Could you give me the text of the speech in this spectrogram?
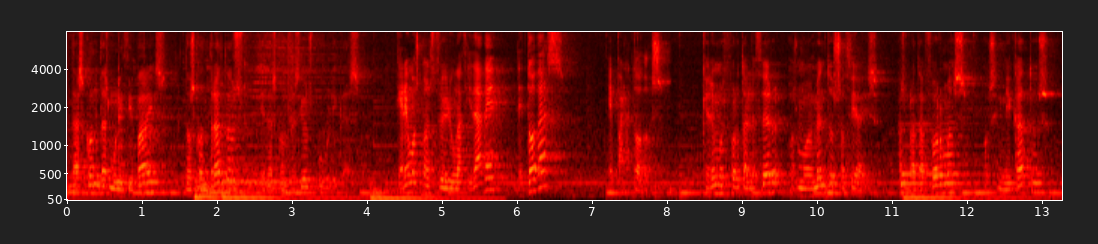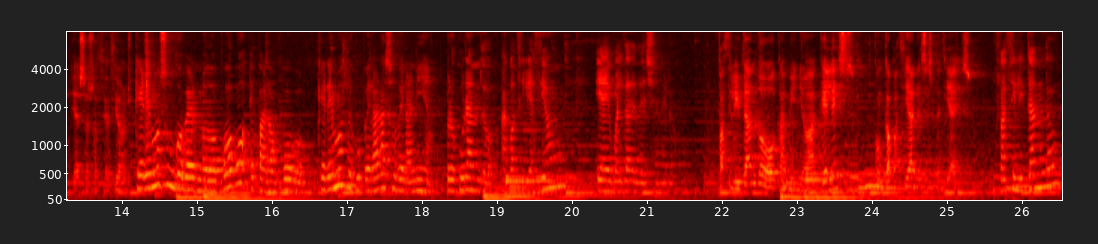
das contas municipais, dos contratos e das concesións públicas. Queremos construir unha cidade de todas e para todos. Queremos fortalecer os movimentos sociais, as plataformas, os sindicatos e as asociacións. Queremos un goberno do povo e para o povo. Queremos recuperar a soberanía. Procurando a conciliación e a igualdade de xénero. Facilitando o camiño a aqueles con capacidades especiais. Facilitando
